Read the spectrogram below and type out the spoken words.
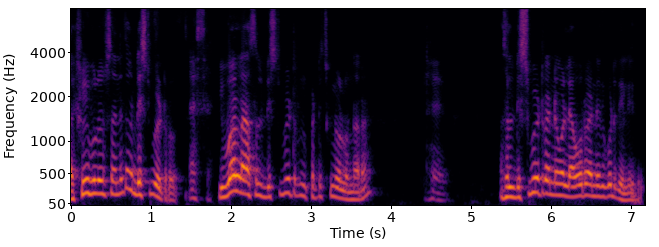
లక్ష్మీ ఫిల్మ్స్ అనేది ఒక డిస్ట్రిబ్యూటర్ ఇవాళ అసలు డిస్ట్రిబ్యూటర్ని పట్టించుకునే వాళ్ళు ఉన్నారా. అసలు డిస్ట్రిబ్యూటర్ అనే వాళ్ళు ఎవరు అనేది కూడా తెలియదు.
